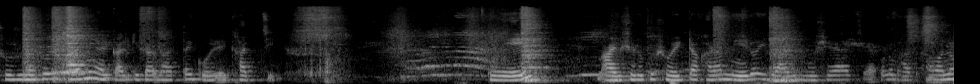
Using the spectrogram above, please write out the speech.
শ্বশুর শাশুড়ি খায়নি, আর কালকেকার ভাতটাই করে খাচ্ছি। এই আয়ুষের খুব শরীরটা খারাপ মেয়েরও এই আয়ুষ বসে আছে এখনও ভাত খাওয়ানো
